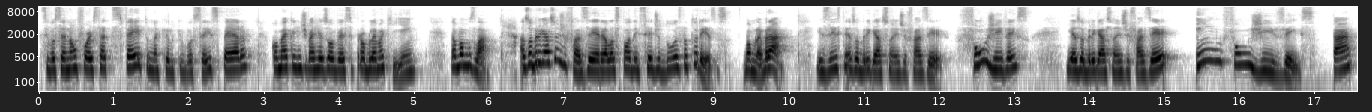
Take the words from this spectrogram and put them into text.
se você não for satisfeito naquilo que você espera, como é que a gente vai resolver esse problema aqui, hein? Então vamos lá. As obrigações de fazer, elas podem ser de duas naturezas. Vamos lembrar? Existem as obrigações de fazer fungíveis e as obrigações de fazer infungíveis, tá?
